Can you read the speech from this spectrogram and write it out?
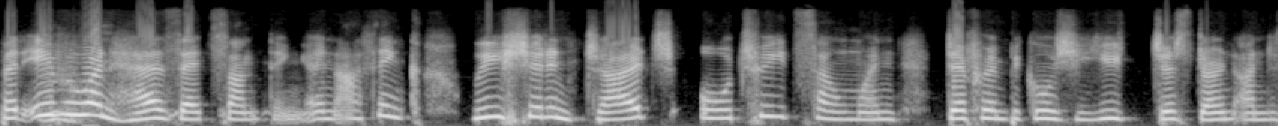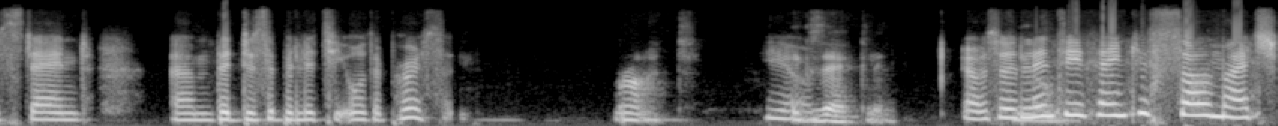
But everyone has that something, and I think we shouldn't judge or treat someone different because you just don't understand um, the disability or the person. Right. Yeah. Exactly. Yeah, so Yeah. Lindsey, thank you so much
